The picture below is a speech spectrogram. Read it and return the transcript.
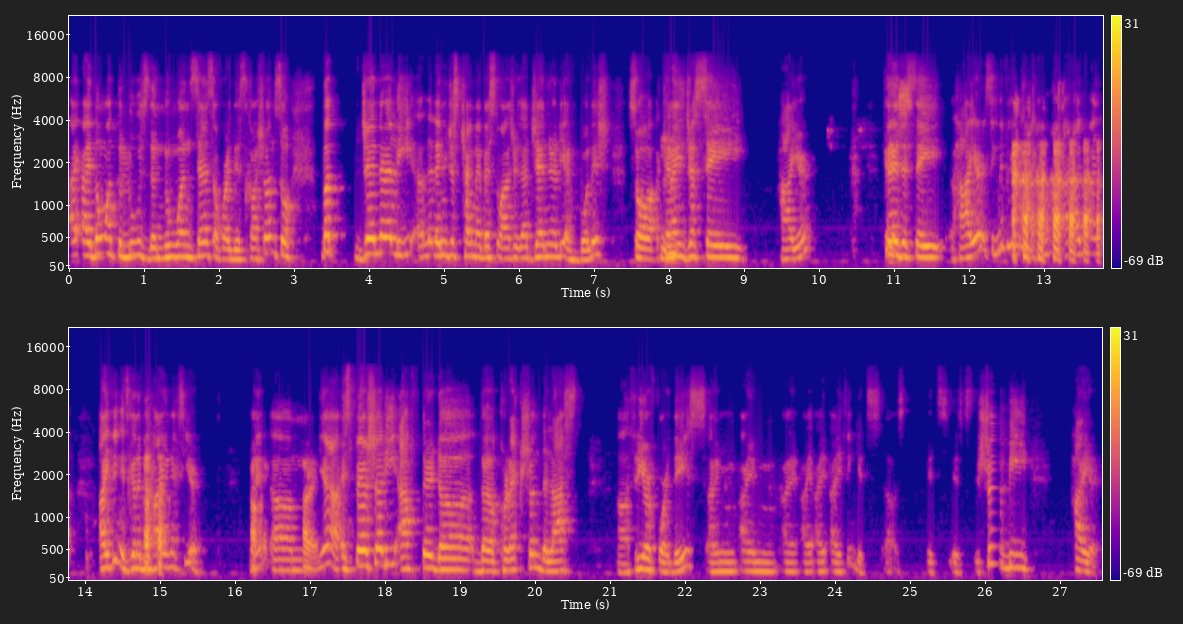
I, I don't want to lose the nuances of our discussion. So, but generally, uh, let let me just try my best to answer that. Generally, I'm bullish. So can I just say higher? Can I just say higher? Significantly. I, I, I, I think it's gonna be higher next year. Right? Um, Alright. Yeah, especially after the the correction, the last uh, three or four days. I'm I'm I I I- I think it's uh, it's it's it should be higher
